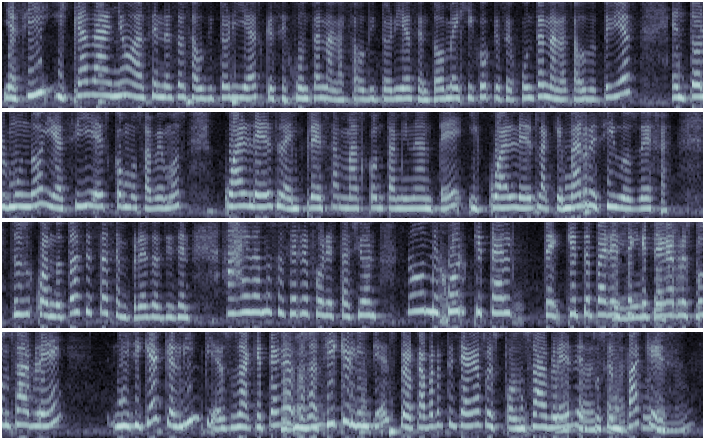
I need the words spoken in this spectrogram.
y así, y cada año hacen esas auditorías que se juntan a las auditorías en todo México, que se juntan a las auditorías en todo el mundo, y así es como sabemos cuál es la empresa más contaminante y cuál es la que más residuos deja. Entonces, cuando todas estas empresas dicen, ay, vamos a hacer reforestación, no, mejor, ¿qué tal? Te- ¿Qué te parece que te hagas responsable? Ni siquiera que limpies, o sea, que te hagas, o sea, sí que limpies, pero que aparte te hagas responsable De tus basura, empaques. ¿no?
